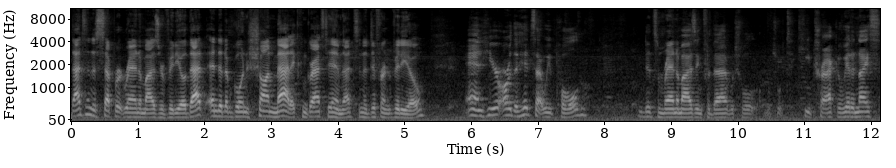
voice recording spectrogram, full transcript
That's in a separate randomizer video. That ended up going to Sean Maddock. Congrats to him. That's in a different video. And here are the hits that we pulled. We did some randomizing for that, which we'll which we'll keep track of. We had a nice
